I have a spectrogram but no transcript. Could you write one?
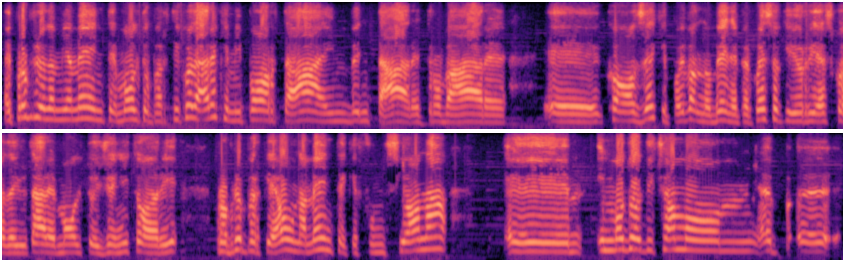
è proprio la mia mente molto particolare che mi porta a inventare, trovare eh, cose che poi vanno bene. Per questo che io riesco ad aiutare molto i genitori proprio perché ho una mente che funziona eh, in modo diciamo mm, eh, eh,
